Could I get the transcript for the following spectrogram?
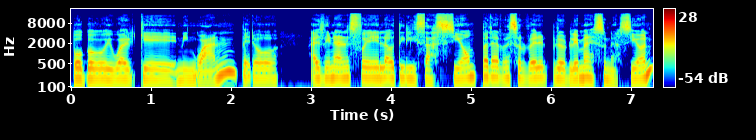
poco igual que Ningguan, pero al final fue la utilización para resolver el problema de su nación.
